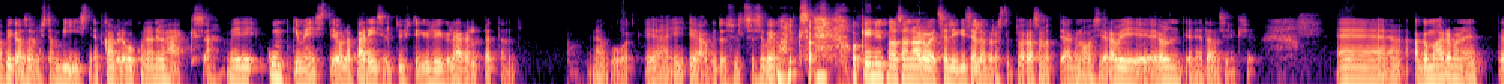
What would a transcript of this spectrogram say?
abikaasal vist on viis, nii et kahe peale kokku meil on üheksa. meil kumbki meist ei ole päriselt ühtegi ülikooli ära lõpetanud. nagu ja ei tea, kuidas üldse see võimalik saab. okei okay,, nüüd ma saan aru, et see oligi sellepärast, et varasemat diagnoosi ja ravi ei olnud ja nii edasi, eks ju. Ehm, aga ma arvan, et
